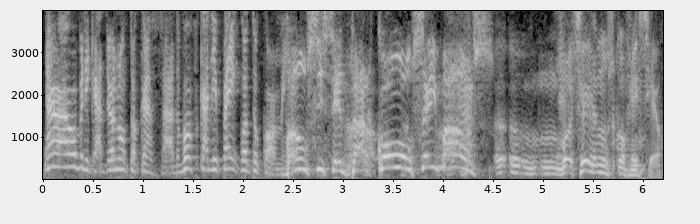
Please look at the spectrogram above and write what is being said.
Ah, obrigado, eu não tô cansado. Vou ficar de pé enquanto comem. Vão se sentar com ou sem mãos. Você nos convenceu.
